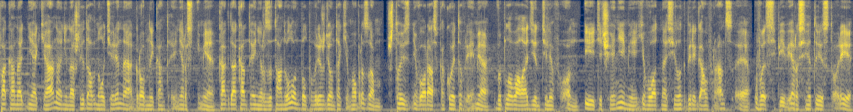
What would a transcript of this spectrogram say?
пока на дне океана они нашли давно утерянный огромный контейнер с ними. Когда контейнер затонул, он был поврежден таким образом, что из него раз в какое-то время выплывал один телефон, и течениями его относило к берегам Франции. В SCP-версии этой истории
